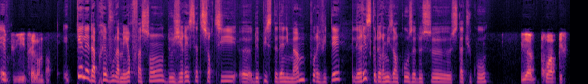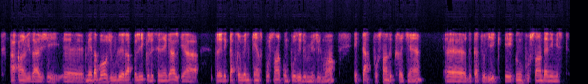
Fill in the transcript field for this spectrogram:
depuis très longtemps. Quelle est d'après vous la meilleure façon de gérer cette sortie de piste d'un imam pour éviter les risques de remise en cause de ce statu quo? Il y a trois pistes à envisager. Euh, mais d'abord, je voudrais rappeler que le Sénégal est à près de 95% composé de musulmans et 4% de chrétiens, euh, de catholiques et 1% d'animistes.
